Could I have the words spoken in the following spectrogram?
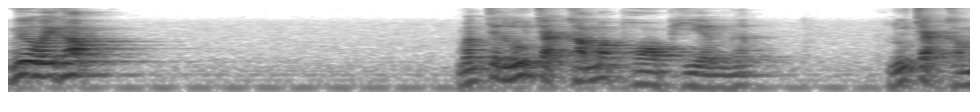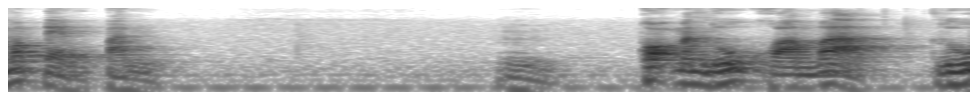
เนื่องไหมครับ มันจะรู้จักคำว่าพอเพียงนะ รู้จักคำว่าแบ่งปันอืเพราะมันรู้ความว่ารู้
